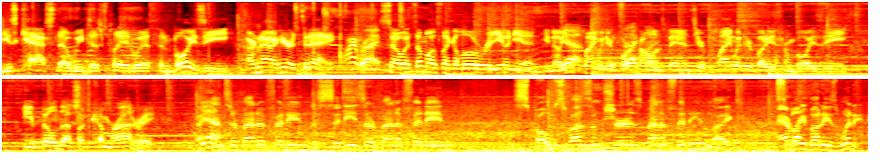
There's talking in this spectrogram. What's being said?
these cats that we just played with in Boise are now here today. Right. So it's almost like a little reunion. You know, yeah, you're playing with your exactly. Fort Collins bands, you're playing with your buddies from Boise. You build up a camaraderie. Bands yeah. are benefiting, the cities are benefiting, Spokesbuzz, I'm sure, is benefiting. Like, everybody's winning.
